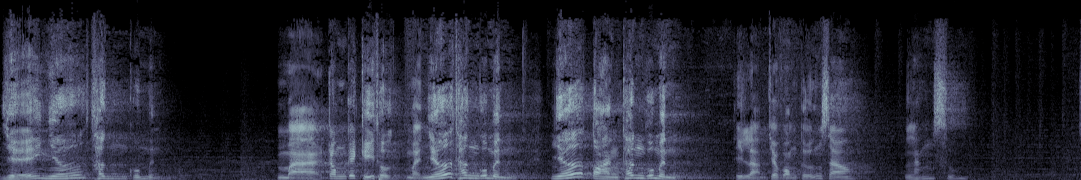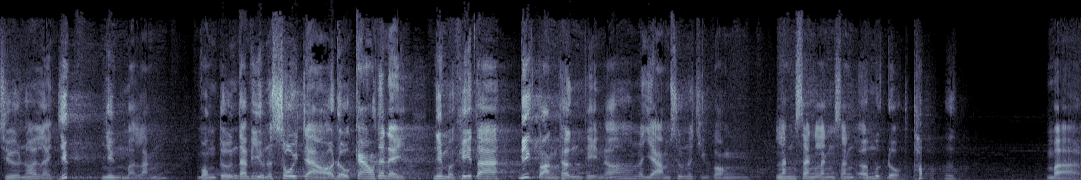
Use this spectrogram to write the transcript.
dễ nhớ thân của mình. Mà trong cái kỹ thuật mà nhớ thân của mình nhớ toàn thân của mình thì làm cho vọng tưởng sao? Lắng xuống. Chưa nói là dứt, nhưng mà lắng. Vọng tưởng ta, ví dụ nó sôi trào ở độ cao thế này, nhưng mà khi ta biết toàn thân thì nó nó giảm xuống, nó chỉ còn lăn xăng lăn xăng ở mức độ thấp hơn. Mà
